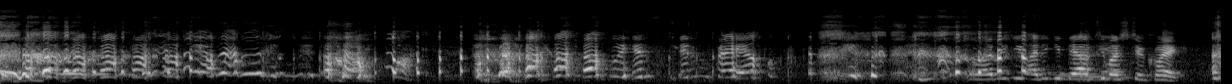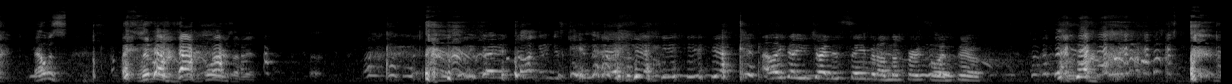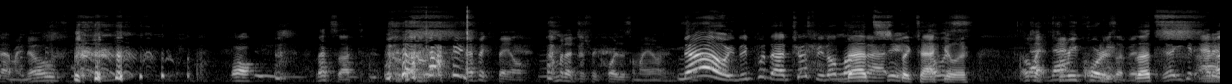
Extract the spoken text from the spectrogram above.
it didn't fail. Oh, I think you. I think you down too much too quick. That was literally three quarters of it. You tried to talk and it just came back. I like how you tried to save it on the first one too. Get my nose. Well, that sucked. Epic fail. I'm gonna just record this on my own. No, they put that. Trust me, they'll love That's that. spectacular. That was, that was like three quarters of it. That's Yeah, you can edit.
